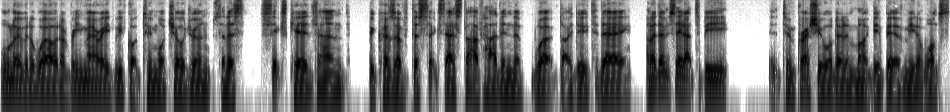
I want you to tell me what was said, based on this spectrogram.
all over the world. I've remarried. We've got two more children. So there's six kids. And because of the success that I've had in the work that I do today, and I don't say that to be to impress you, although there might be a bit of me that wants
